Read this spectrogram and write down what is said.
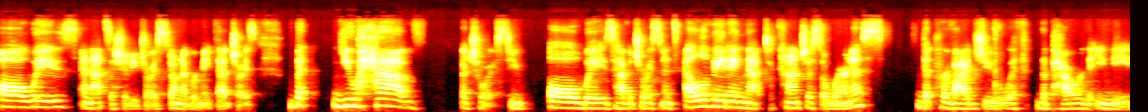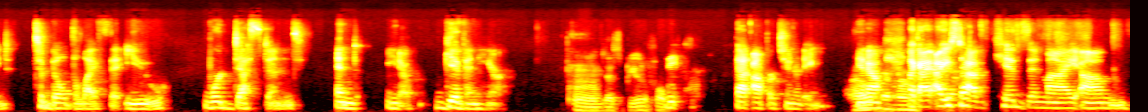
always, and that's a shitty choice. Don't ever make that choice. But you have a choice. You always have a choice. And it's elevating that to conscious awareness that provides you with the power that you need to build the life that you were destined and you know given here mm, that's beautiful the, that opportunity you know like I, I, used to have kids in my um,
